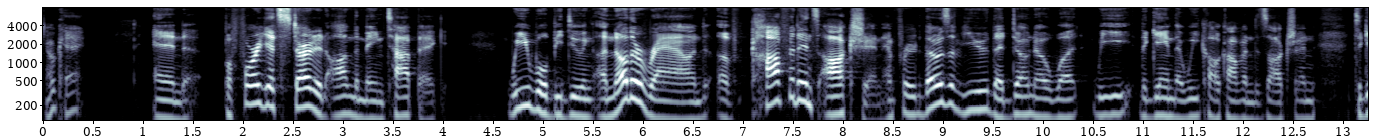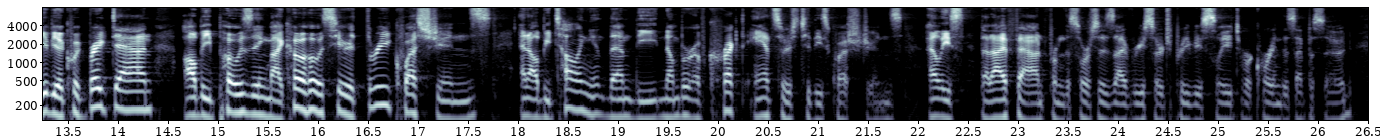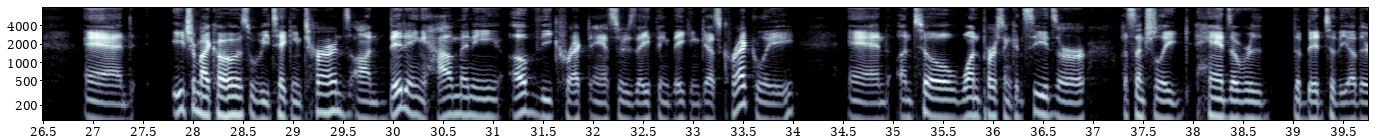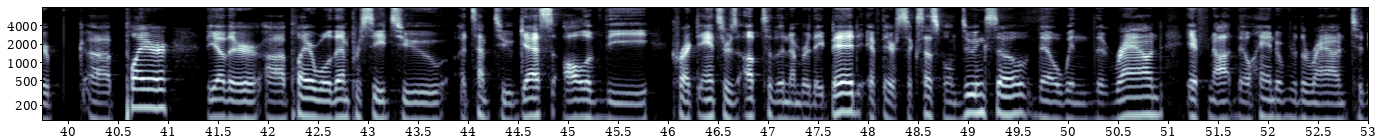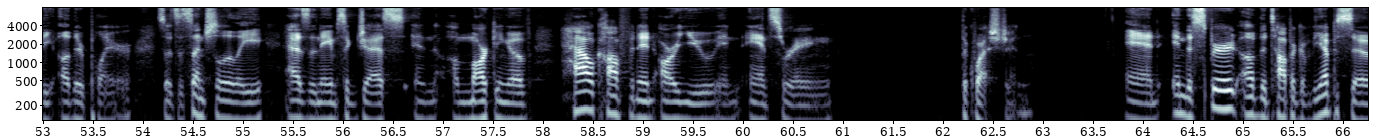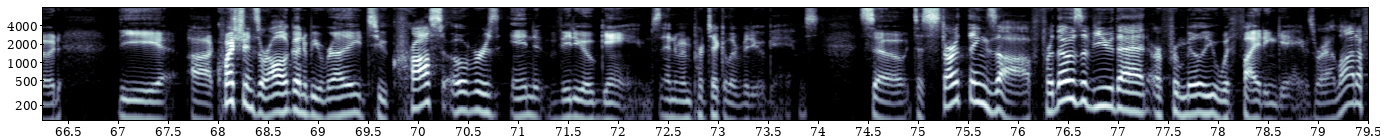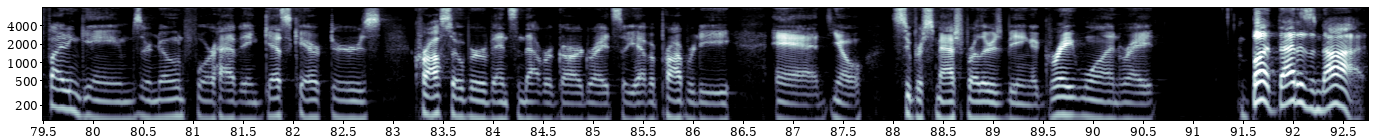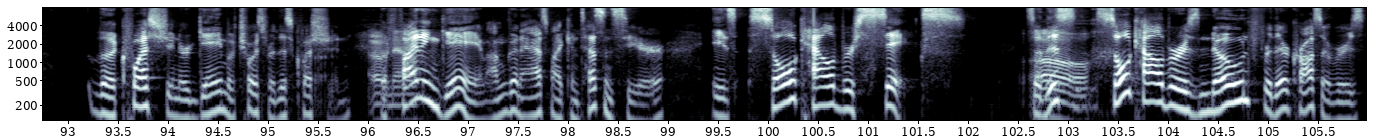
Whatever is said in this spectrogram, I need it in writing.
Okay. And before we get started on the main topic, we will be doing another round of confidence auction. And for those of you that don't know what we the game that we call confidence auction, to give you a quick breakdown, I'll be posing my co-hosts here three questions and I'll be telling them the number of correct answers to these questions, at least that I've found from the sources I've researched previously to recording this episode. And each of my co-hosts will be taking turns on bidding how many of the correct answers they think they can guess correctly. And until one person concedes or essentially hands over the bid to the other uh, player the other uh, player will then proceed to attempt to guess all of the correct answers up to the number they bid. If they're successful in doing so, they'll win the round. If not, they'll hand over the round to the other player. So it's essentially, as the name suggests, in a marking of how confident are you in answering the question. And in the spirit of the topic of the episode, the uh, questions are all going to be related to crossovers in video games, and in particular, video games. So, to start things off, for those of you that are familiar with fighting games, right, a lot of fighting games are known for having guest characters, crossover events in that regard, right? So, you have a property, and, you know, Super Smash Brothers being a great one, right? But that is not the question or game of choice for this question. Oh, the no. fighting game I'm going to ask my contestants here is Soul Calibur 6. So Oh. this Soul Calibur is known for their crossovers.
